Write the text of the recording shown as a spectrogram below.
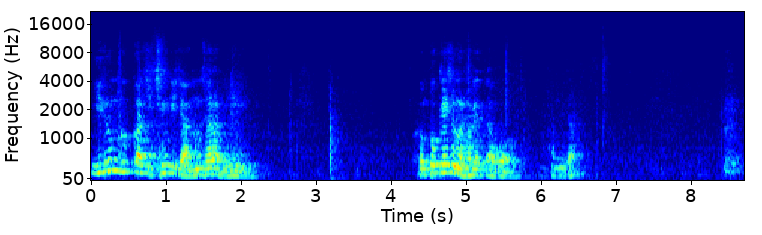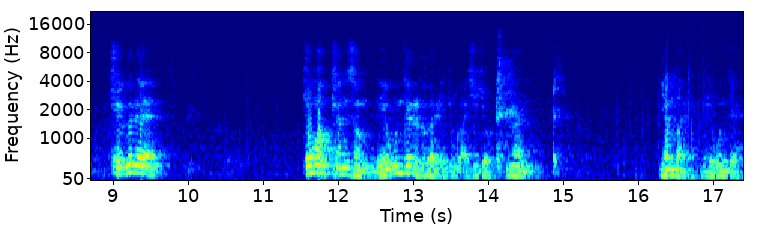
이런 것까지 챙기지 않는 사람이 헌법 개정을 하겠다고 합니다. 최근에 종합편성 네 군데를 허가를 해준 거 아시죠? 지난 연말에 네 군데.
